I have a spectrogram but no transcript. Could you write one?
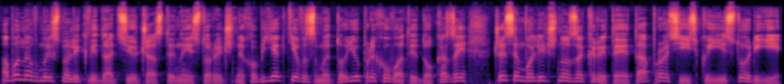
або навмисну ліквідацію частини історичних об'єктів з метою приховати докази чи символічно закрити етап російської історії.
